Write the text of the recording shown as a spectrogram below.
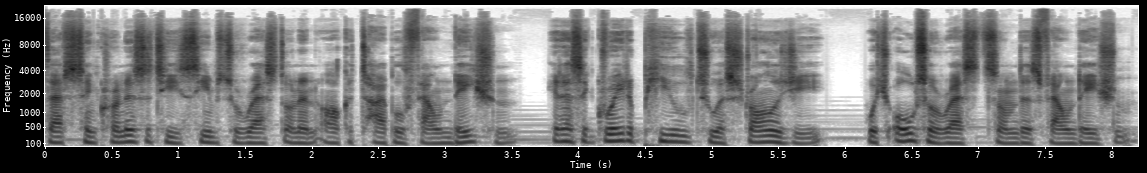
that synchronicity seems to rest on an archetypal foundation, it has a great appeal to astrology, which also rests on this foundation.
